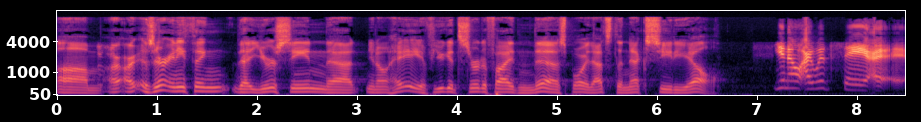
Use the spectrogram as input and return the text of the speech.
Um, are, are, is there anything that you're seeing that you know? Hey, if you get certified in this, boy, that's the next CDL. You know, I would say, I,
